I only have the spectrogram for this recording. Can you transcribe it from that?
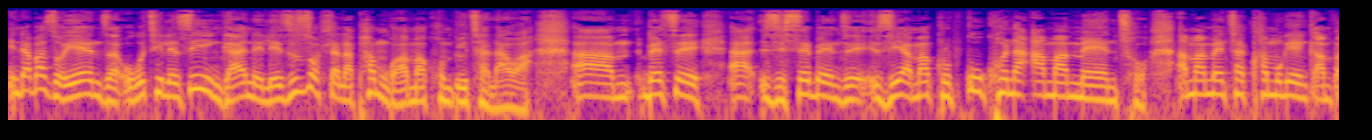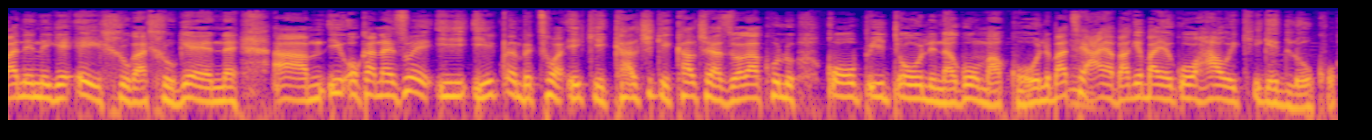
into abazoyenza ukuthi lezi ingane lezi zizohlala phambi kwama computer lawa. Um bese uh, zisebenze ziya ama group kukhona ama mentor ama mentor aqhamuke enkampanini ke ezihlukahlukene um iorganizwe iqembu ekuthiwa igeek culture. Geek culture yaziwa kakhulu koPitoli nako Magoli bathi haya bake baye ko Howick ke kulokho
